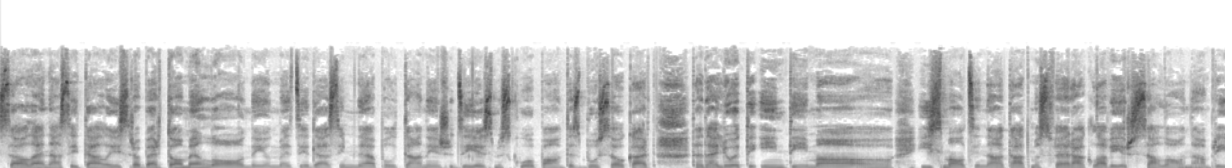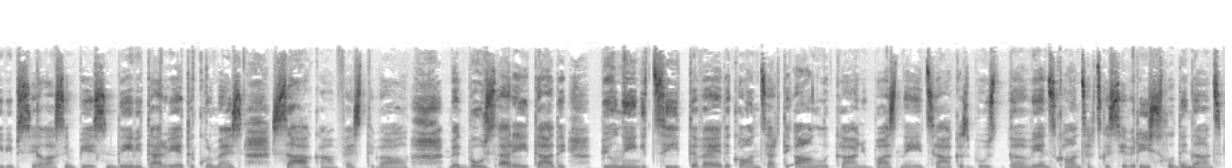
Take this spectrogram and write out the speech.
saulēnās Itālijas Roberto Meloni, un mēs dziedāsim neapolitāniešu dziesmas kopā, un tas būs būs savukārt tādā ļoti intīmā, uh, izsmalcinātā atmosfērā klavieru salonā Brīvības ielā 152. Tā ir vieta, kur mēs sākām festivālu. Bet būs arī tādi pilnīgi cita veida koncerti Anglikāņu baznīcā, kas būs uh, viens koncerts, kas jau ir izsludināts,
